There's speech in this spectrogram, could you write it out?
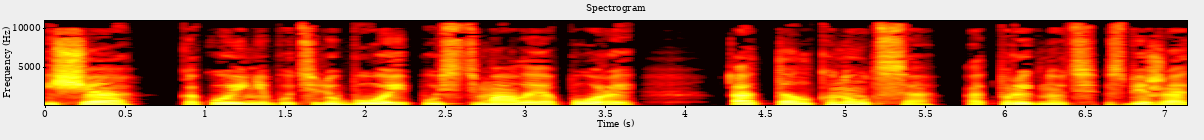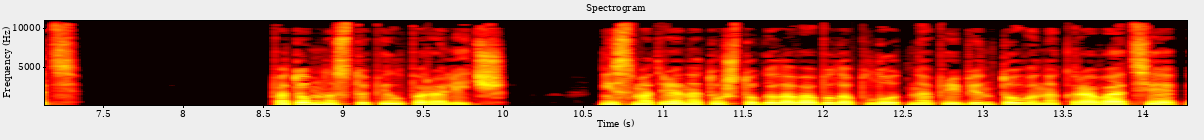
ища какой-нибудь, любой, пусть малой опоры, оттолкнуться, отпрыгнуть, сбежать. Потом наступил паралич. Несмотря на то, что голова была плотно прибинтована к кровати,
